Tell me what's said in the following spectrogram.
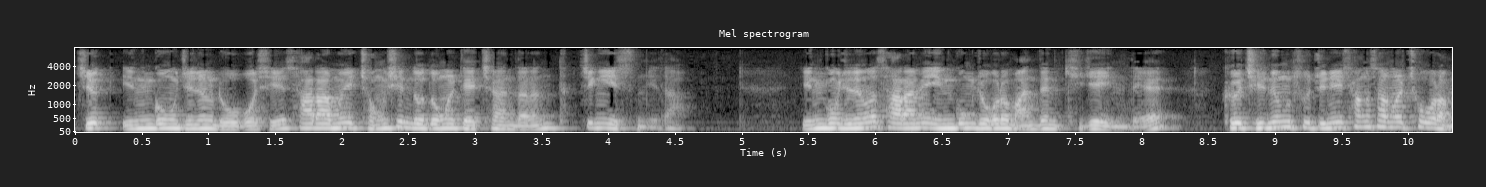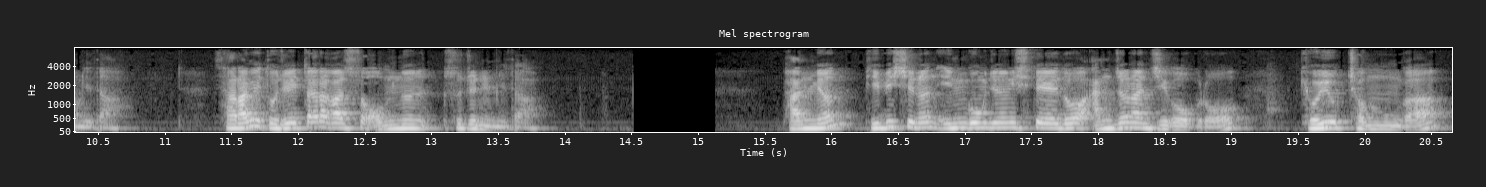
즉 인공지능 로봇이 사람의 정신 노동을 대체한다는 특징이 있습니다. 인공지능은 사람이 인공적으로 만든 기계인데 그 지능 수준이 상상을 초월합니다. 사람이 도저히 따라갈 수 없는 수준입니다. 반면 BBC는 인공지능 시대에도 안전한 직업으로 교육 전문가,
